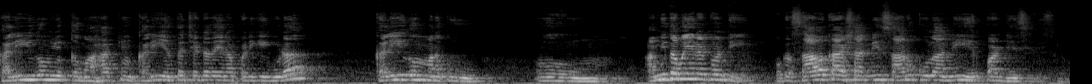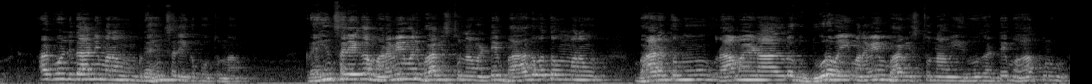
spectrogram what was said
కలియుగం యొక్క మహాత్మ్యం కలి ఎంత చెడ్డదైనప్పటికీ కూడా కలియుగం మనకు అమితమైనటువంటి ఒక సావకాశాన్ని సానుకూలాన్ని ఏర్పాటు చేసింది అటువంటి దాన్ని మనం గ్రహించలేకపోతున్నాం. గ్రహించలేక మనమేమని భావిస్తున్నామంటే భాగవతం మనం భారతము రామాయణాలకు దూరమై మనమేం భావిస్తున్నాము ఈరోజు అంటే మహాత్ములు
